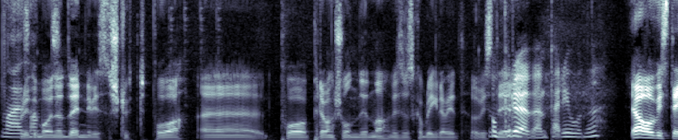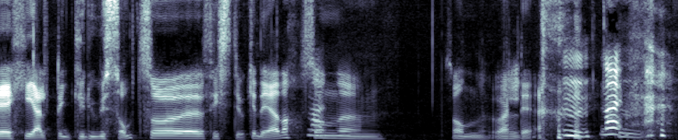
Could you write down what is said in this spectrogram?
Nei, Fordi du må jo nødvendigvis slutte på, eh, på prevensjonen din da, hvis du skal bli gravid. Og, hvis Og det er- prøve en periode. Ja, og hvis det er helt grusomt, så eh, frister jo ikke det, da. Sånn, eh, sånn veldig. Mm. Nei. Mm.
